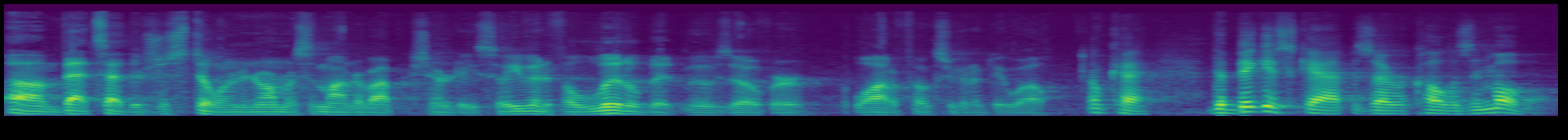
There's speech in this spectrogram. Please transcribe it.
Um, that said, there's just still an enormous amount of opportunity. So even if a little bit moves over, a lot of folks are going to do well. Okay. The biggest gap, as I recall, is in mobile.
